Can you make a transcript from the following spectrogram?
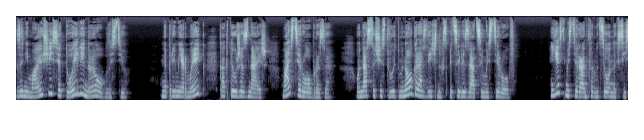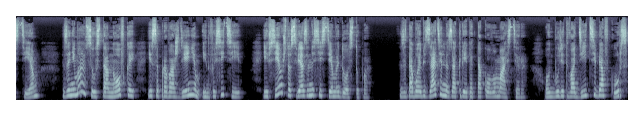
занимающиеся той или иной областью. Например, Мейк, как ты уже знаешь, мастер образа. У нас существует много различных специализаций мастеров. Есть мастера информационных систем, занимаются установкой и сопровождением инфосети и всем, что связано с системой доступа. За тобой обязательно закрепят такого мастера. Он будет вводить тебя в курс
